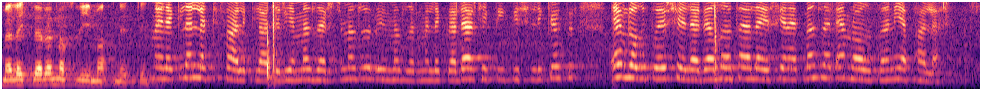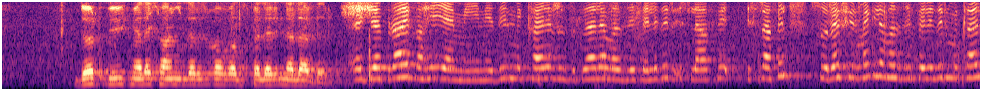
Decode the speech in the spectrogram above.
Meleklere nasıl iman ettin? Melekler latif varlıklardır. Yemezler, içmezler, uyumazlar. Meleklerde erkeklik, dişilik yoktur. Emroldukları şeylerde Allah-u Teala'ya isyan etmezler. Emrolduklarını yaparlar. Dört büyük melek hangileridir ve vazifeleri nelerdir? Cebrail vahiy eminidir. Mikail rızıklarla vazifelidir. İsrafi, İsrafil sure üfürmekle vazifelidir. Mikail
